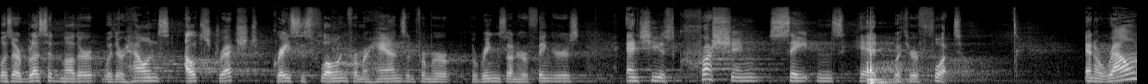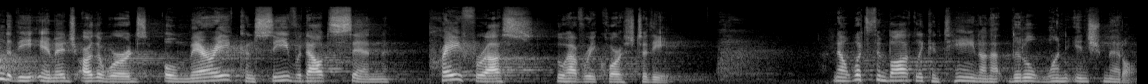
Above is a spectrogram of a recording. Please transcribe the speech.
was our Blessed Mother with her hands outstretched, grace is flowing from her hands and from her, the rings on her fingers, and she is crushing Satan's head with her foot. And around the image are the words, O Mary, conceive without sin, pray for us who have recourse to thee. Now, what's symbolically contained on that little one inch medal?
